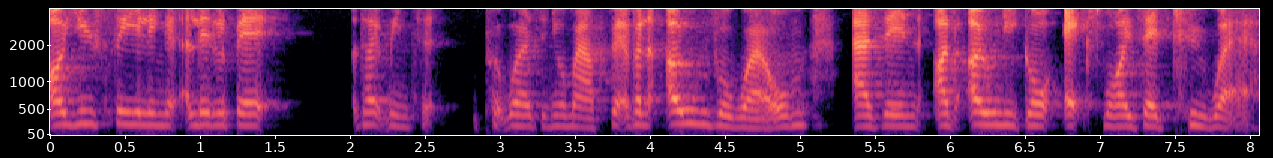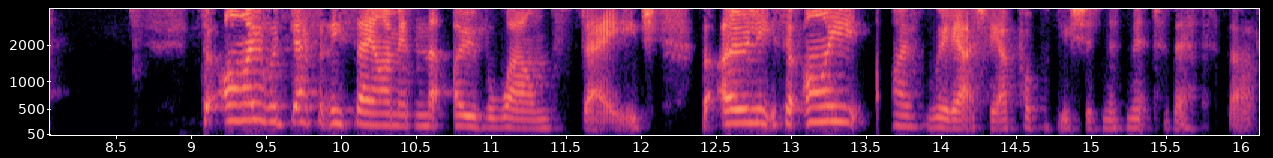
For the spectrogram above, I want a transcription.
are you feeling a little bit, I don't mean to put words in your mouth, bit of an overwhelm, as in I've only got X, Y, Z to wear. So I would definitely say I'm in the overwhelmed stage, but only so I I really actually I probably shouldn't admit to this, but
